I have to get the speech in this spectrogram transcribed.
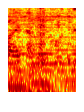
前なの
